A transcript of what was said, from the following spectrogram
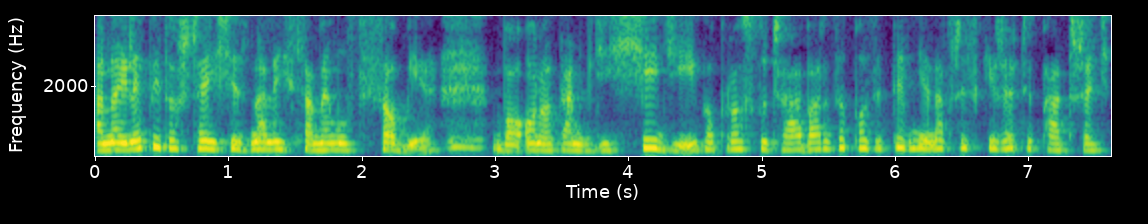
A najlepiej to szczęście znaleźć samemu w sobie, bo ono tam gdzieś siedzi i po prostu trzeba bardzo pozytywnie na wszystkie rzeczy patrzeć,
